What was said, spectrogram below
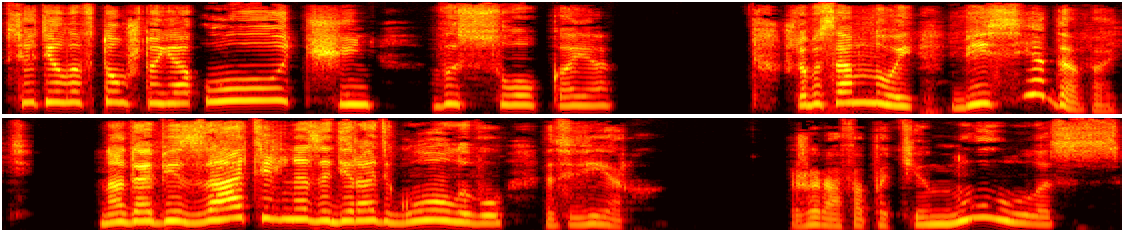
Все дело в том, что я очень высокая. Чтобы со мной беседовать, надо обязательно задирать голову вверх. Жирафа потянулась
